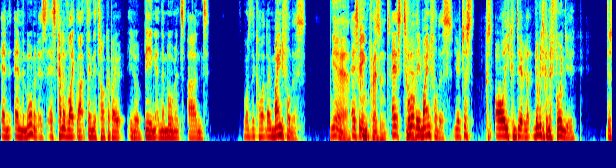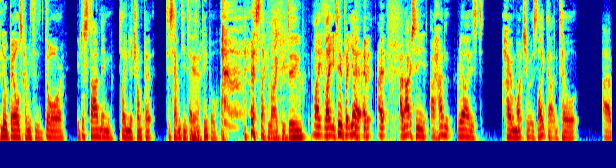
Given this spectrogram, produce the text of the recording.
in in the moment. It's it's kind of like that thing they talk about, you know, being in the moment and what do they call it now? Mindfulness. Yeah, it's being com- present. It's totally yeah. mindfulness. You're just because all you can do, nobody's going to phone you. There's no bells coming through the door. You're just standing playing your trumpet to 17,000 yeah. people. it's like like you do, like like you do. But yeah, I, I and actually I hadn't realised how much it was like that until uh,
